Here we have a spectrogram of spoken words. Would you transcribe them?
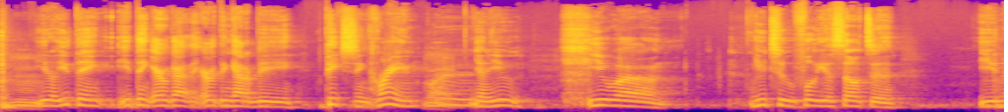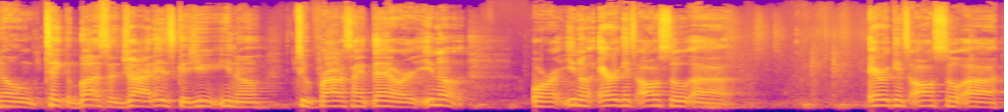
You know, you think you think every got everything gotta be peaches and cream. Right. You know, you you uh, you too of yourself to, you know, take the bus or drive this because you you know too proud or something like that, or you know, or you know, arrogance also uh, arrogance also uh,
